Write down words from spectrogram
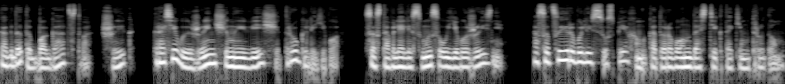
когда-то богатство, шик, красивые женщины и вещи трогали его, составляли смысл его жизни, ассоциировались с успехом, которого он достиг таким трудом.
